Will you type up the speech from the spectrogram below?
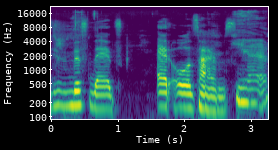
should that at all times. Yeah.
